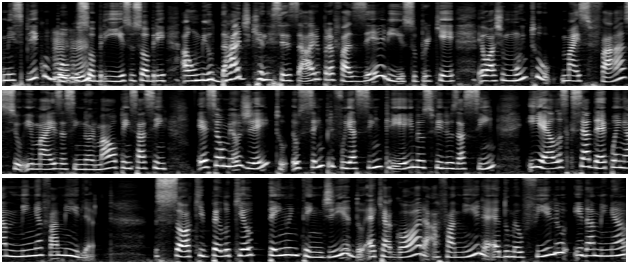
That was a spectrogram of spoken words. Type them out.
Me explica um pouco sobre isso, sobre a humildade que é necessário para fazer isso, porque eu acho muito mais fácil e mais assim normal pensar assim: esse é o meu jeito, eu sempre fui assim, criei meus filhos assim e elas que se adequem à minha família. Só que, pelo que eu tenho entendido, é que agora a família é do meu filho e da minha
